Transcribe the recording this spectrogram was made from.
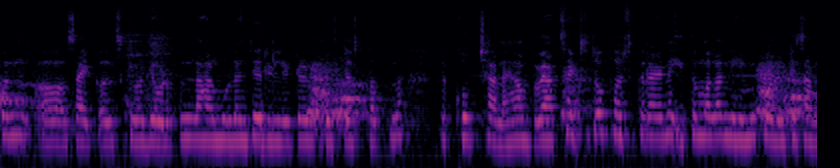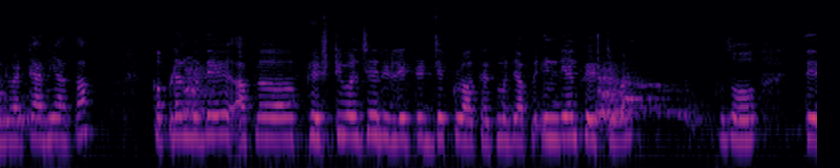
पण सायकल्स किंवा जेवढे पण लहान मुलांचे रिलेटेड गोष्टी असतात ना त्या खूप छान आहे. हा बॅक साईडचा जो फर्स्ट क्राय आहे ना इथं मला नेहमी क्वालिटी चांगली वाटते. आणि आता कपड्यांमध्ये आपलं फेस्टिवलचे रिलेटेड जे क्लॉथ आहेत म्हणजे आपलं इंडियन फेस्टिवल जो ते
